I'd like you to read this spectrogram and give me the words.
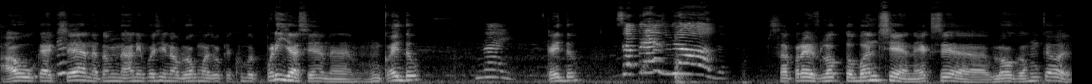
આવું કાંઈક છે ને તમને આની પછીના બ્લોગમાં જો કે ખબર પડી જશે ને હું કહી દઉં? કહી દઉં? સરપ્રાઈઝ વ્લોગ તો બનશે ને એક છે વ્લોગ શું કહેવાય?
